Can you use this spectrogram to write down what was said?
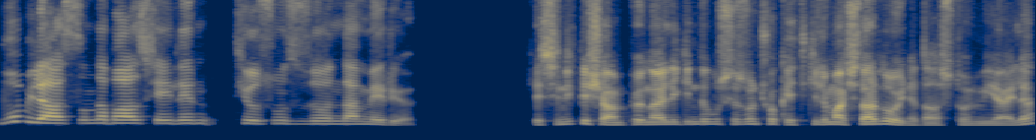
Bu bile aslında bazı şeylerin tiyosunu size önden veriyor. Kesinlikle Şampiyonlar Ligi'nde bu sezon çok etkili maçlar da oynadı Aston Villa'yla.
